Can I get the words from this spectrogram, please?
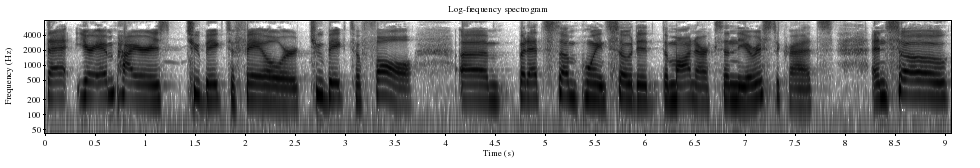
that your empire is too big to fail or too big to fall. Um, but at some point, so did the monarchs and the aristocrats. And so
